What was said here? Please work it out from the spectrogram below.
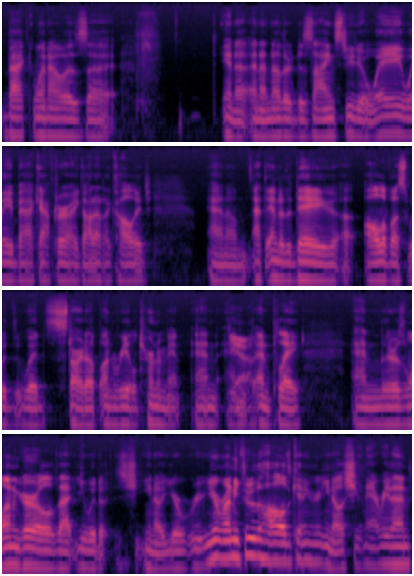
back when I was uh, in a, in another design studio way way back after I got out of college, and um, at the end of the day, uh, all of us would would start up Unreal Tournament and and, Yeah. and play. And there was one girl that you would she- you know you're you're running through the halls getting you know shooting everything,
